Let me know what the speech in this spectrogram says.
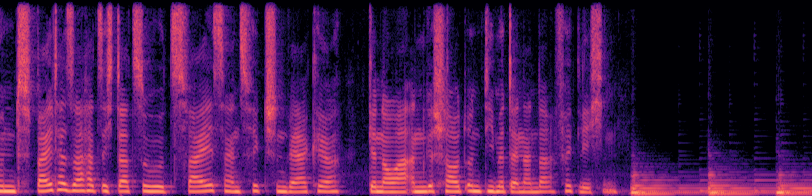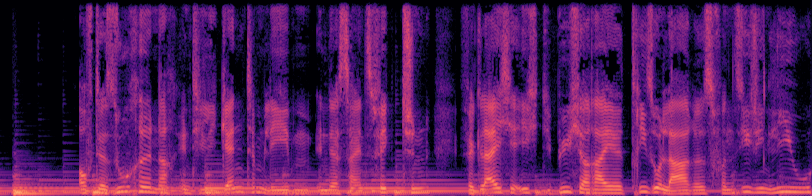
Und Balthasar hat sich dazu zwei Science-Fiction-Werke genauer angeschaut und die miteinander verglichen. Auf der Suche nach intelligentem Leben in der Science Fiction vergleiche ich die Bücherreihe Trisolaris von Xijin Liu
